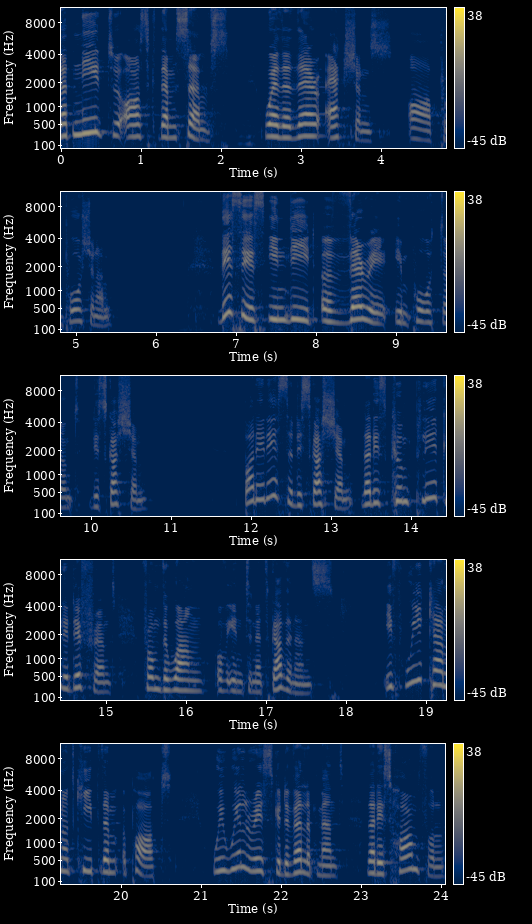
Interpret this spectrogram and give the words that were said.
that need to ask themselves whether their actions are proportional. This is indeed a very important discussion but it is a discussion that is completely different from the one of internet governance. If we cannot keep them apart, we will risk a development that is harmful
